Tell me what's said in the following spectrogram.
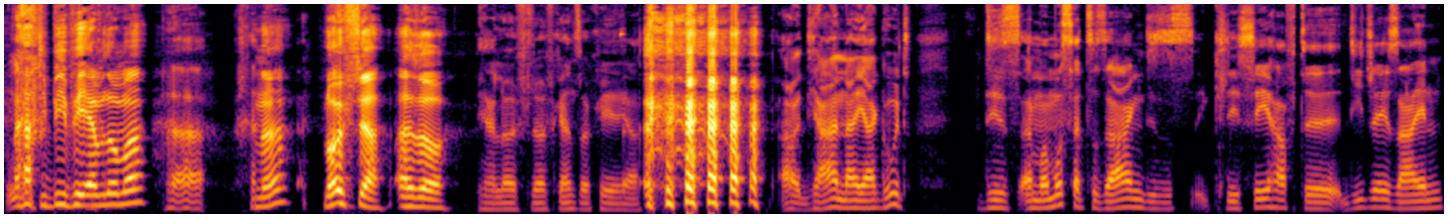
die BPM-Nummer. ne? Läuft ja, also. Ja, läuft, läuft ganz okay, ja. Aber ja, naja, gut. Dieses, äh, man muss dazu sagen, dieses klischeehafte DJ-Sein,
